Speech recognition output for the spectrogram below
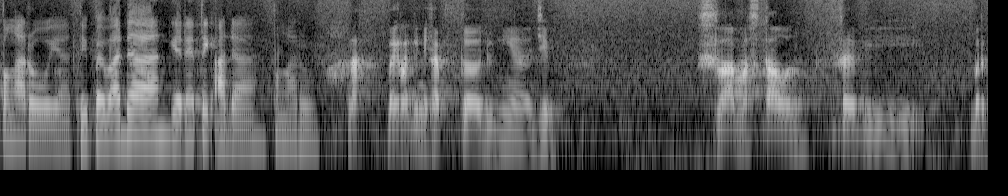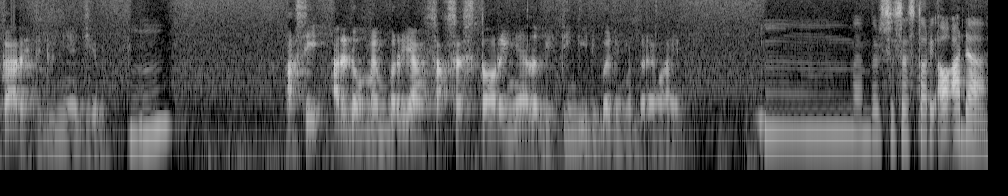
pengaruh ya. Tipe badan genetik ada pengaruh. Nah, baik lagi nih Feb ke dunia gym. Selama setahun Febi berkarir di dunia gym, Mm-mm. pasti ada dong member yang success story-nya lebih tinggi dibanding member yang lain. Hmm, member success story oh ada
